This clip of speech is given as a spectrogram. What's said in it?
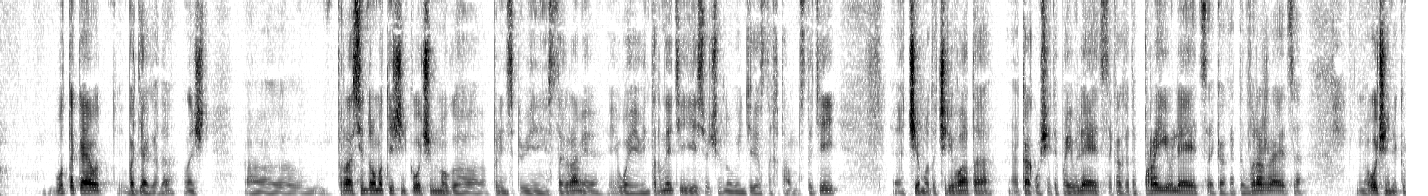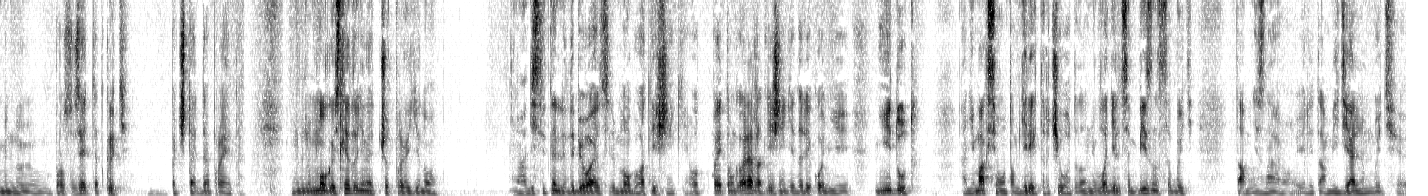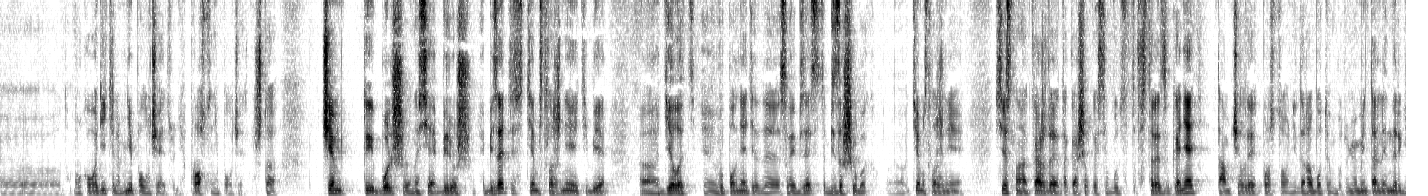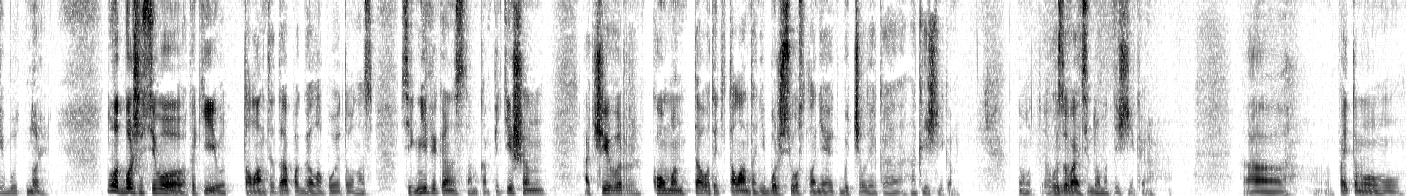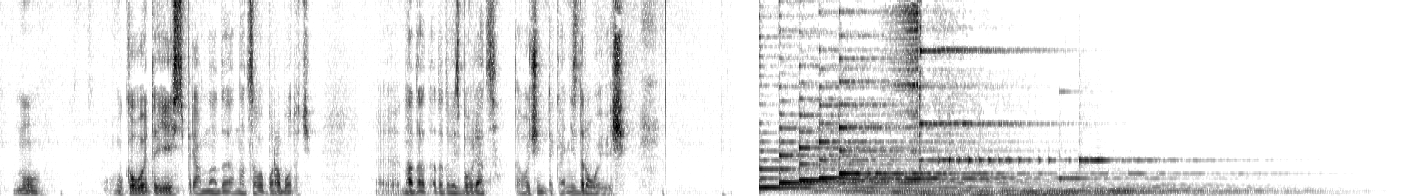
вот такая вот бодяга, да, значит, про синдром отличника очень много, в принципе, в Инстаграме, ой, в интернете есть очень много интересных там статей, э, чем это чревато, э, как вообще это появляется, как это проявляется, как это выражается. Очень рекомендую просто взять, открыть, почитать да, про это. Много исследований на этот счет проведено. А действительно ли добиваются ли много отличники? Вот поэтому говорят же, отличники далеко не, не идут. Они максимум там директора чего-то, не владельцем бизнеса быть, там, не знаю, или там идеальным быть э, там, руководителем, не получается у них, просто не получается. Что чем ты больше на себя берешь обязательств, тем сложнее тебе э, делать, э, выполнять это, свои обязательства без ошибок, э, тем сложнее. Естественно, каждая такая ошибка, если будет в стресс вгонять, там человек просто недоработаем будет, у него ментальной энергии будет ноль. Ну вот больше всего какие вот таланты, да, по Галлопу это у нас significance, там competition, achiever, common, да, вот эти таланты, они больше всего склоняют быть человека отличником. Ну, вот, вызывает синдром отличника. А, поэтому, ну, у кого это есть, прям надо над собой поработать. надо от этого избавляться. Это очень такая нездоровая вещь.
